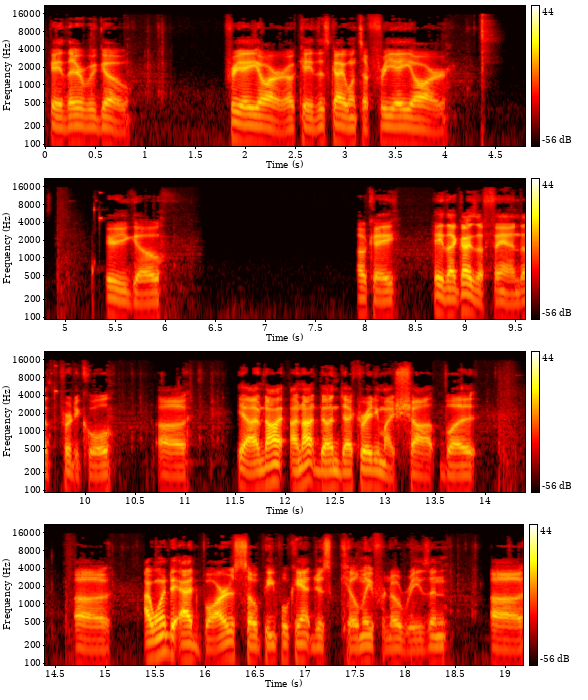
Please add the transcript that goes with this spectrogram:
Okay, there we go. Free AR. Okay, this guy wants a free AR. Here you go. Okay. Hey, that guy's a fan. That's pretty cool. Uh, yeah, I'm not, I'm not done decorating my shop, but uh, I wanted to add bars so people can't just kill me for no reason. Uh,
